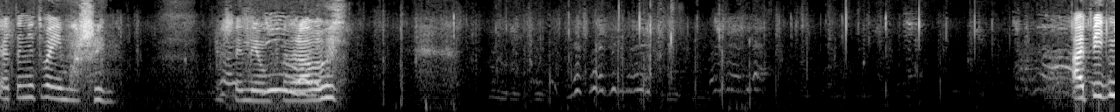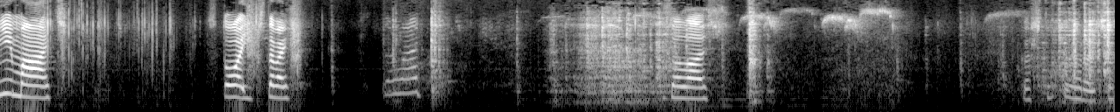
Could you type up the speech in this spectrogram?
Это не твои машины. Машины ему понравилось. А піднімать. Стой, вставай. Залазь. Така штука, короче.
